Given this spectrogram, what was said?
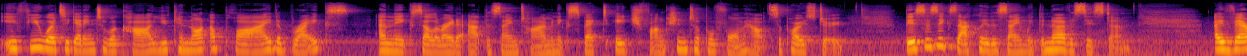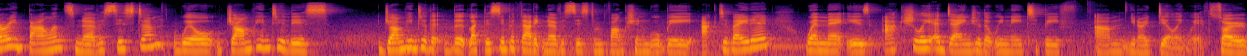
if you were to get into a car, you cannot apply the brakes and the accelerator at the same time and expect each function to perform how it's supposed to. This is exactly the same with the nervous system a very balanced nervous system will jump into this jump into the, the, like the sympathetic nervous system function will be activated when there is actually a danger that we need to be um, you know dealing with. So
